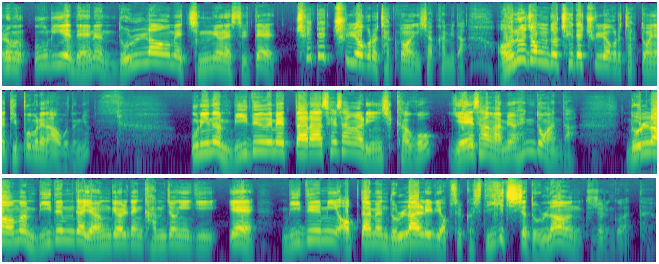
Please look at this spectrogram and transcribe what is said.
여러분, 우리의 뇌는 놀라움에 직면했을 때 최대 출력으로 작동하기 시작합니다. 어느 정도 최대 출력으로 작동하냐 뒷부분에 나오거든요. 우리는 믿음에 따라 세상을 인식하고 예상하며 행동한다. 놀라움은 믿음과 연결된 감정이기에 믿음이 없다면 놀랄 일이 없을 것이다. 이게 진짜 놀라운 구절인 것 같아요.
